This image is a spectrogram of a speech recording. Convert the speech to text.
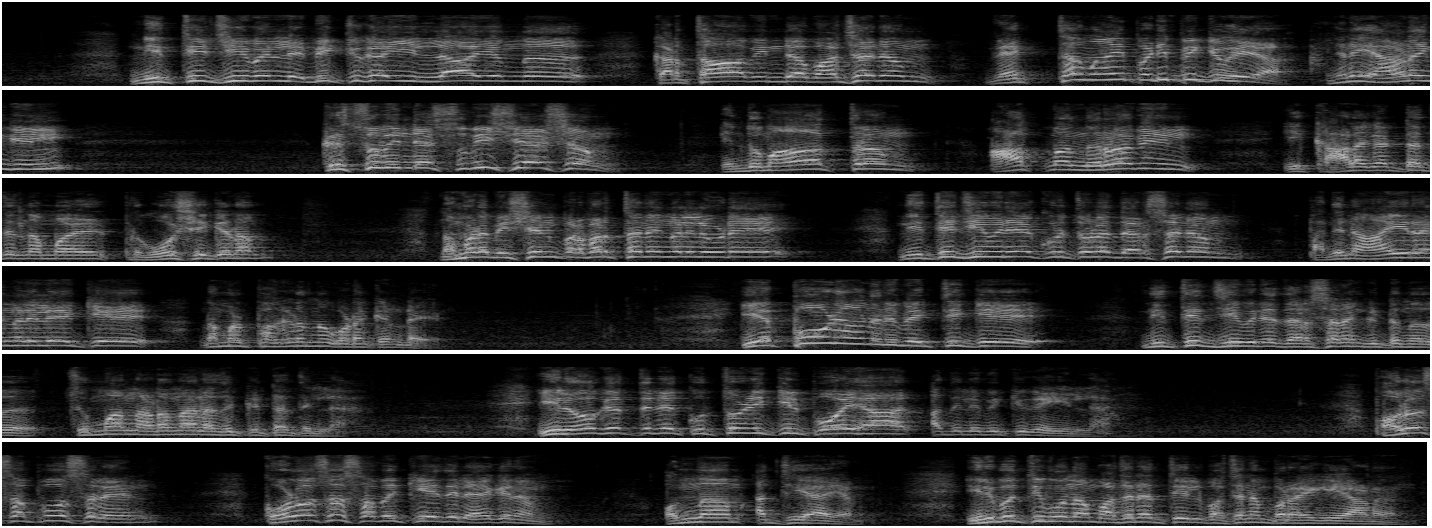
നിത്യജീവൻ ലഭിക്കുകയില്ല എന്ന് കർത്താവിന്റെ വചനം വ്യക്തമായി പഠിപ്പിക്കുകയാ. അങ്ങനെയാണെങ്കിൽ ക്രിസ്തുവിന്റെ സുവിശേഷം എന്തുമാത്രം ആത്മനിറവിൽ ഈ കാലഘട്ടത്തിൽ നമ്മൾ പ്രഘോഷിക്കണം? നമ്മുടെ മിഷൻ പ്രവർത്തനങ്ങളിലൂടെ നിത്യജീവനെക്കുറിച്ചുള്ള ദർശനം പതിനായിരങ്ങളിലേക്ക് നമ്മൾ പകർന്നു കൊടുക്കണ്ടേ? എപ്പോഴാണ് ഒരു വ്യക്തിക്ക് നിത്യജീവന്റെ ദർശനം കിട്ടുന്നത്? ചുമ്മാ നടന്നാൽ അത് കിട്ടത്തില്ല. ഈ ലോകത്തിന് കുത്തൊഴുക്കിൽ പോയാൽ അത് ലഭിക്കുകയില്ല. പൗലോസ് അപ്പോസ്തലൻ കൊളോസ സഭയ്ക്ക് ഏത് ലേഖനം ഒന്നാം അധ്യായം ഇരുപത്തിമൂന്നാം വചനത്തിൽ വചനം പറയുകയാണ്.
